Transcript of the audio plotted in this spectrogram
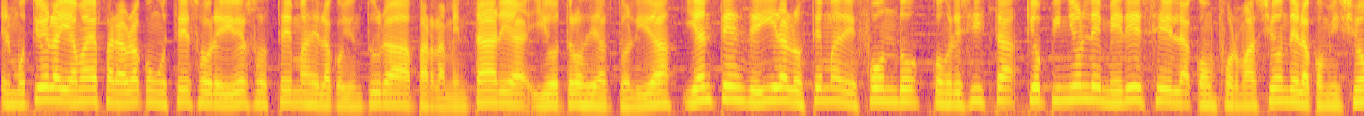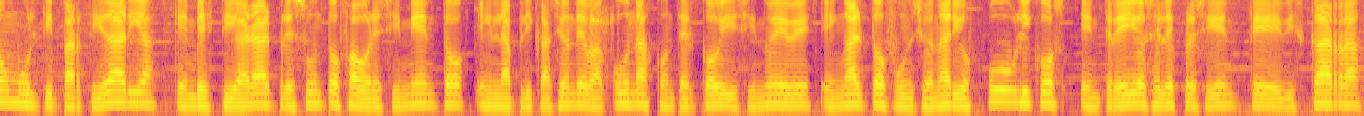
el motivo de la llamada es para hablar con usted sobre diversos temas de la coyuntura parlamentaria y otros de actualidad. Y antes de ir a los temas de fondo, congresista, ¿qué opinión le merece la conformación de la Comisión Multipartidaria que investigará el presunto favorecimiento en la aplicación de vacunas contra el COVID-19 en altos funcionarios públicos, entre ellos el expresidente Vizcarra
